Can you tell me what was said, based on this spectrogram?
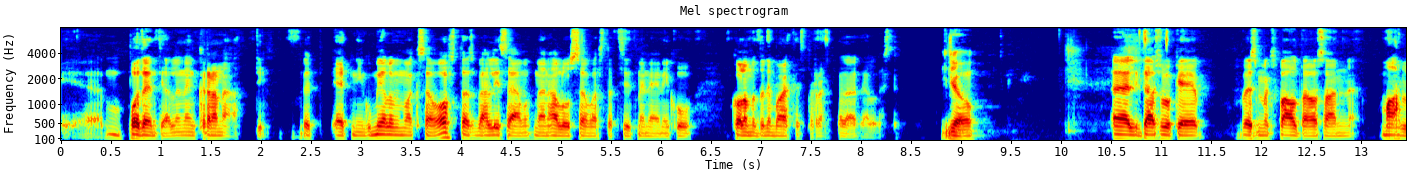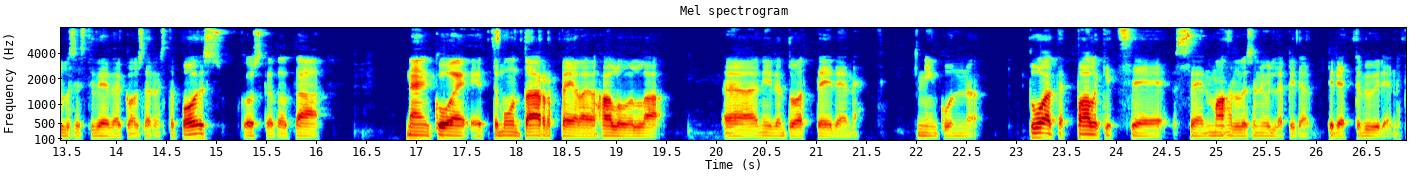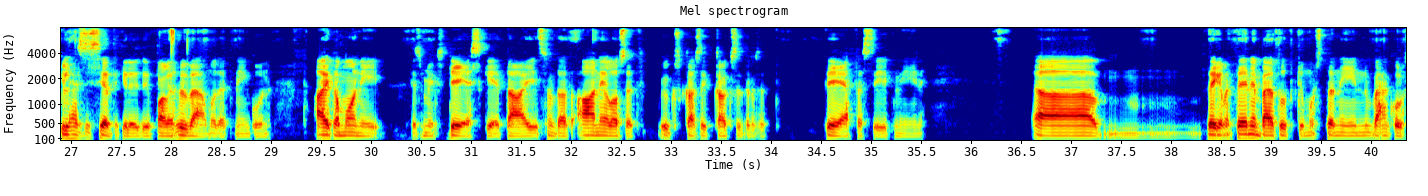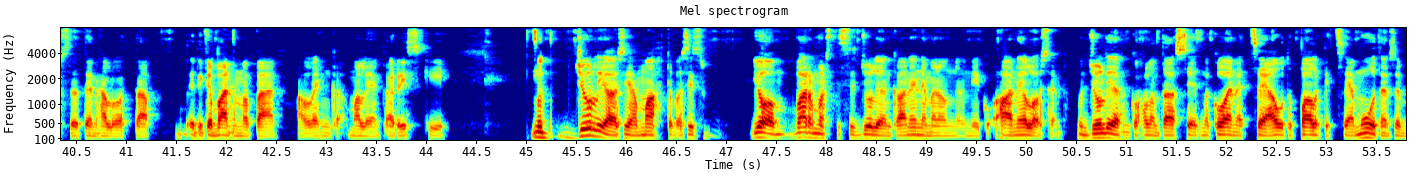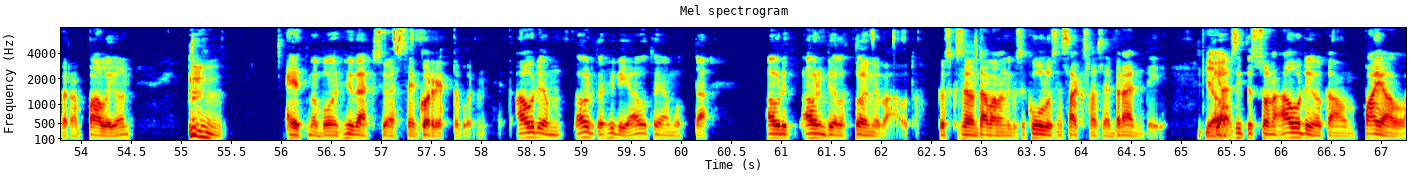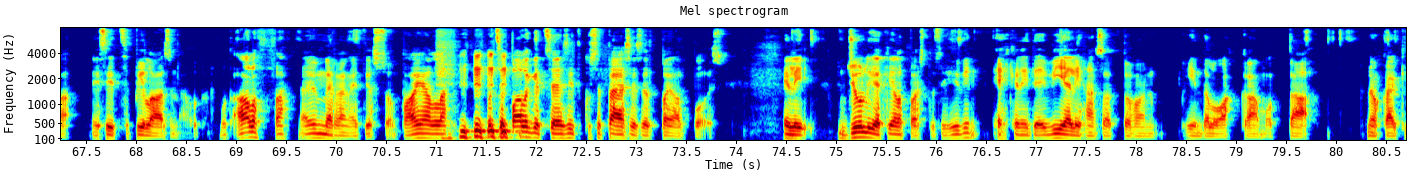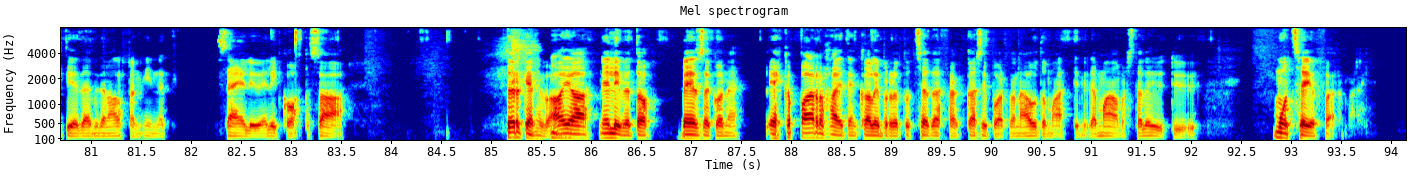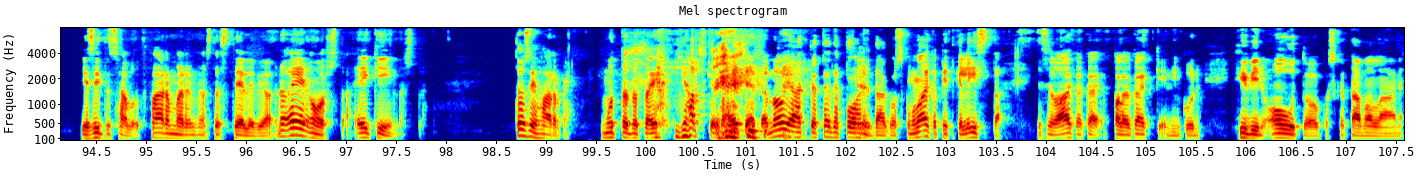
eh, potentiaalinen granaatti. Et, et niin kuin mieluummin maksaa ostaa vähän lisää, mutta mä en halua sellaista, että siitä menee niin kuin kolmen tonnin vaihteesta räppälää tai tällaista. Joo. Eli tämä sulkee esimerkiksi valtaosan mahdollisesti VV-konsernista pois, koska tota, mä en koe, että mun tarpeilla ja haluilla ää, niiden tuotteiden niin kun, tuote palkitsee sen mahdollisen ylläpidettävyyden. Kyllähän siis sieltäkin löytyy paljon hyvää, mutta että niin kun, aika moni esimerkiksi DSG tai sanotaan, että A4, 182 TFSit, niin ää, tekemättä enempää tutkimusta, niin vähän kuulostaa, että en halua ottaa etenkin vanhemman pään mallienkaan riskiä. Mutta Julia olisi ihan mahtava. Siis, joo, varmasti se Juliankaan on enemmän ongelmia kuin A4. Mutta Julian kohdalla on taas se, että mä koen, että se auto palkitsee muuten sen verran paljon, että mä voin hyväksyä sen korjattavuuden. Et Audi, on, Audi on hyviä autoja, mutta Audi, Audin pitää olla toimiva auto, koska se on tavallaan niin se kuuluu sen saksalaiseen brändiin. Joo. Ja sitten jos on Audi, joka on pajalla, niin sitten se pilaa sen auton. Mutta alfa, mä ymmärrän, että jos se on pajalla, mutta se palkitsee sitten, kun se pääsee sieltä pajalta pois. Eli Julia kelpaisi tosi hyvin. Ehkä niitä ei vielä ihan saa tuohon hintaluokkaan, mutta no kaikki tietää, miten alfan hinnat säilyy, eli kohta saa. Törkeän hyvä ajaa, neliveto, bensakone, ehkä parhaiten kalibroitu ZF 8-portan automaatti, mitä maailmasta löytyy, mutta se ei ole farmari. Ja sitten jos haluat farmarin, osta Stelvio. No en osta, ei kiinnosta. Tosi harmi. Mutta tota, jatketaan eteenpäin. Me jatkaa tätä pohdintaa, koska mulla on aika pitkä lista ja siellä on aika ka- paljon kaikkea niin kuin hyvin outoa, koska tavallaan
